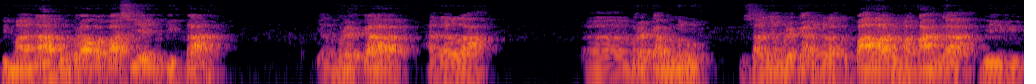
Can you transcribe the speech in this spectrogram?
di mana beberapa pasien kita yang mereka adalah eh, mereka mengeluh misalnya mereka adalah kepala rumah tangga di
